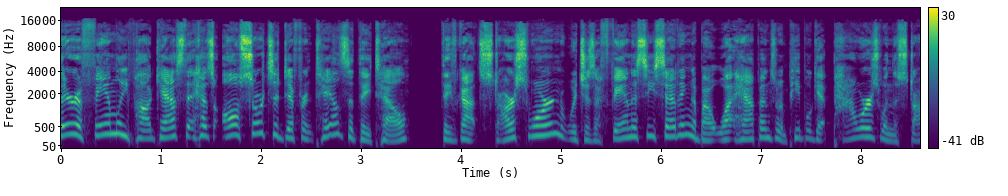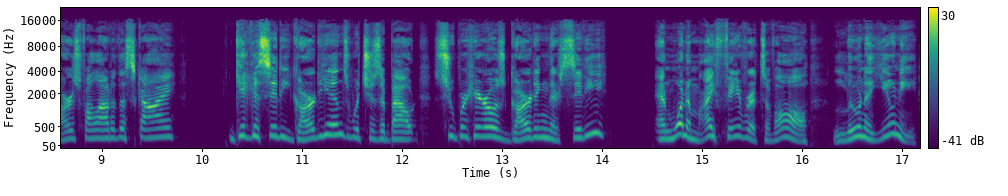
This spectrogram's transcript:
They're a family podcast that has all sorts of different tales that they tell. They've got Starsworn, which is a fantasy setting about what happens when people get powers when the stars fall out of the sky. Giga City Guardians, which is about superheroes guarding their city. And one of my favorites of all, Luna Uni,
